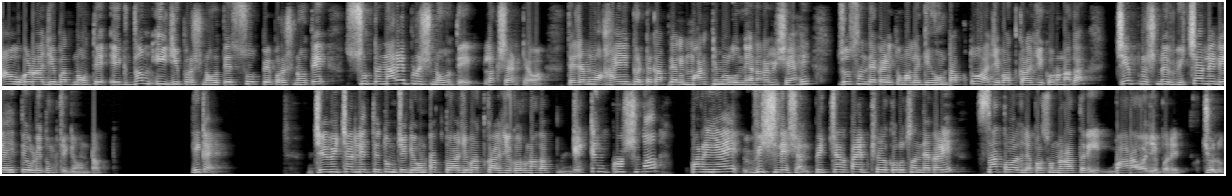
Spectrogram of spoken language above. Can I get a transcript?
अवघड अजिबात नव्हते. एकदम इजी प्रश्न होते सोपे प्रश्न होते सुटणारे प्रश्न होते. लक्षात ठेवा. त्याच्यामुळे हा एक घटक आपल्याला मार्क मिळवून देणारा विषय आहे. जो संध्याकाळी तुम्हाला घेऊन टाकतो अजिबात काळजी करू नका. जे प्रश्न विचारलेले आहेत तेवढे तुमचे घेऊन टाकतो. ठीक आहे? जे विचारले ते तुमचे घेऊन टाकतो. अजिबात काळजी करू नका. डिटेल प्रश्न पर्याय विश्लेषण. पिक्चर टाईप खेळ करू संध्याकाळी सात वाजल्यापासून रात्री बारा वाजेपर्यंत. चलो.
